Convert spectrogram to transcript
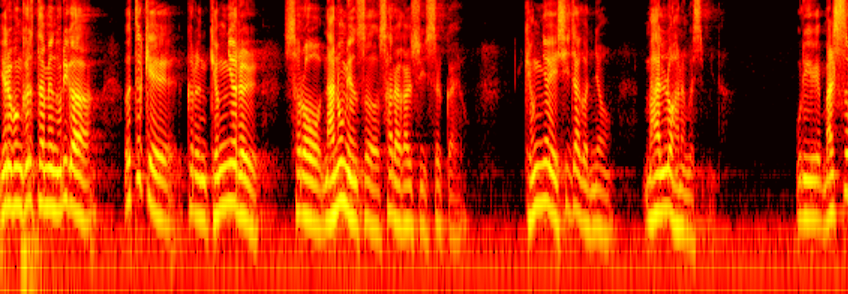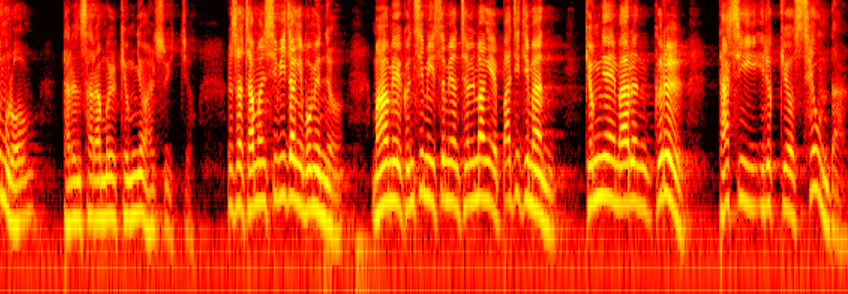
여러분 그렇다면 우리가 어떻게 그런 격려를 서로 나누면서 살아갈 수 있을까요? 격려의 시작은요 말로 하는 것입니다. 우리 말씀으로 다른 사람을 격려할 수 있죠. 그래서 잠언 12장에 보면요. 마음에 근심이 있으면 절망에 빠지지만 격려의 말은 그를 다시 일으켜 세운다.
